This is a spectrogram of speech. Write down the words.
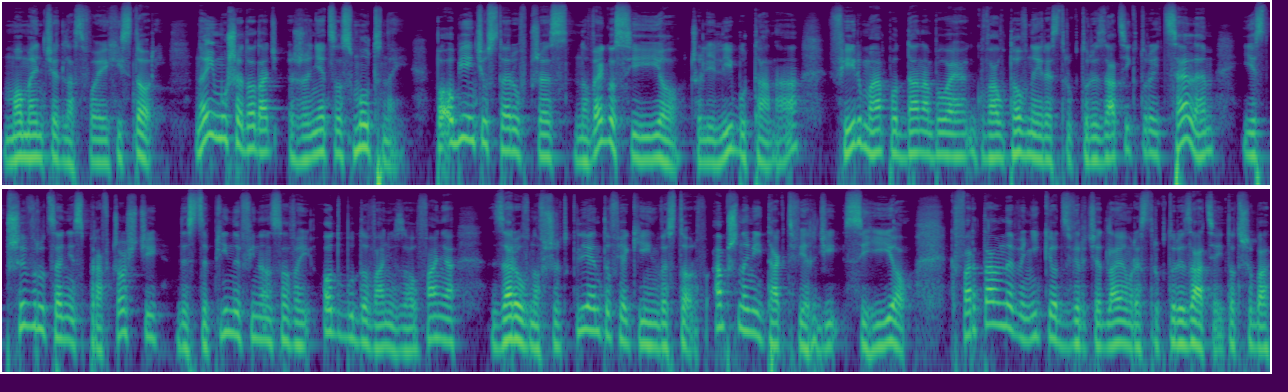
momencie dla swojej historii. No i muszę dodać, że nieco smutnej. Po objęciu sterów przez nowego CEO, czyli Lee Butana, firma poddana była gwałtownej restrukturyzacji, której celem jest przywrócenie sprawczości, dyscypliny finansowej, odbudowaniu zaufania zarówno wśród klientów, jak i inwestorów, a przynajmniej tak twierdzi CEO. Kwartalne wyniki odzwierciedlają restrukturyzację i to trzeba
